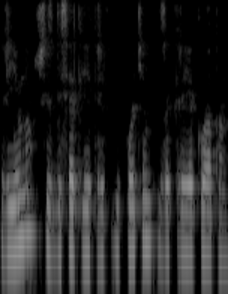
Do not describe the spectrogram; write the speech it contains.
рівно 60 літрів, і потім закриє клапан.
